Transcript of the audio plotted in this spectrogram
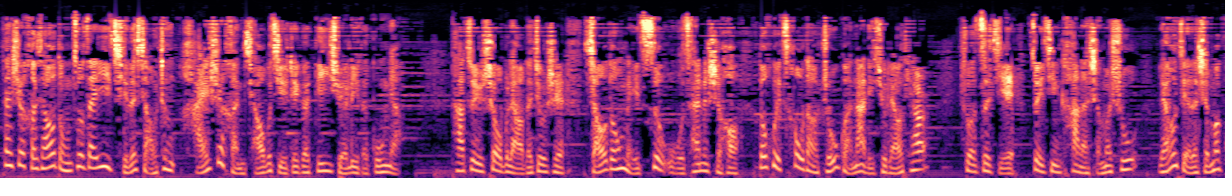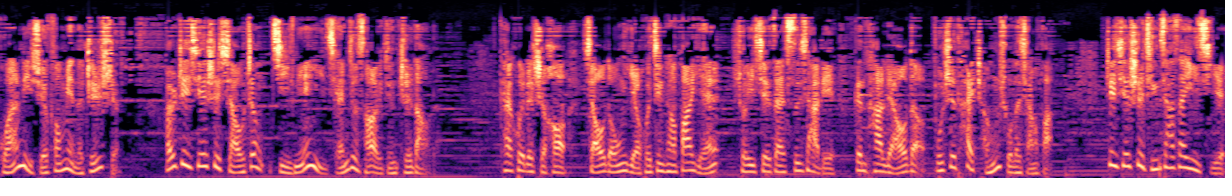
但是和小董坐在一起的小郑还是很瞧不起这个低学历的姑娘。他最受不了的就是小董每次午餐的时候都会凑到主管那里去聊天儿。说自己最近看了什么书，了解了什么管理学方面的知识，而这些是小郑几年以前就早已经知道的。开会的时候，小董也会经常发言，说一些在私下里跟他聊的不是太成熟的想法。这些事情加在一起，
